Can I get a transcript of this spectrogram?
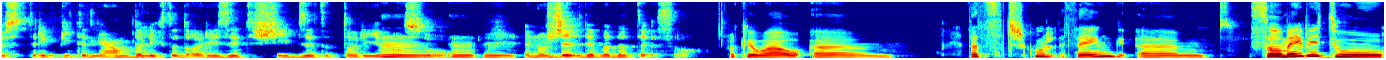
just repeatedly عم ضلك تدقري ذات الشي بذات الطريقة Mm, so mm, mm. إنه الجلدة بدها تقسى Okay, wow. Um, that's such a cool thing. Um, so maybe to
